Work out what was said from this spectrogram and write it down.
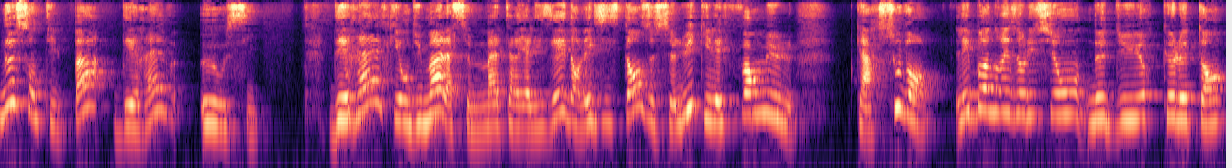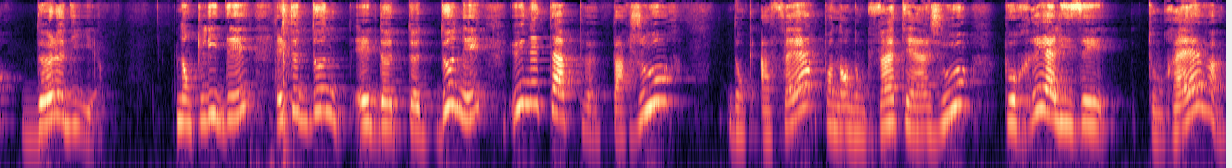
ne sont-ils pas des rêves eux aussi? Des rêves qui ont du mal à se matérialiser dans l'existence de celui qui les formule, car souvent, les bonnes résolutions ne durent que le temps de le dire. Donc l'idée est, de te donner une étape par jour, donc à faire pendant donc 21 jours pour réaliser ton rêve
